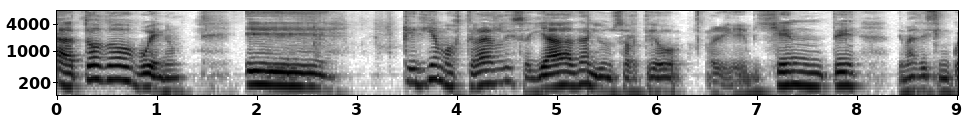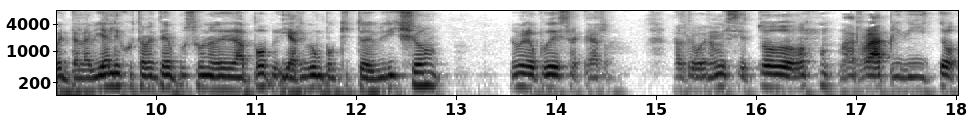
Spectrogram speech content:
a todos, bueno, eh, quería mostrarles, soy Ada, y un sorteo eh, vigente de más de 50 labiales, justamente me puse uno de Da Pop y arriba un poquito de brillo, no me lo pude sacar, aparte bueno, me hice todo más rapidito,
